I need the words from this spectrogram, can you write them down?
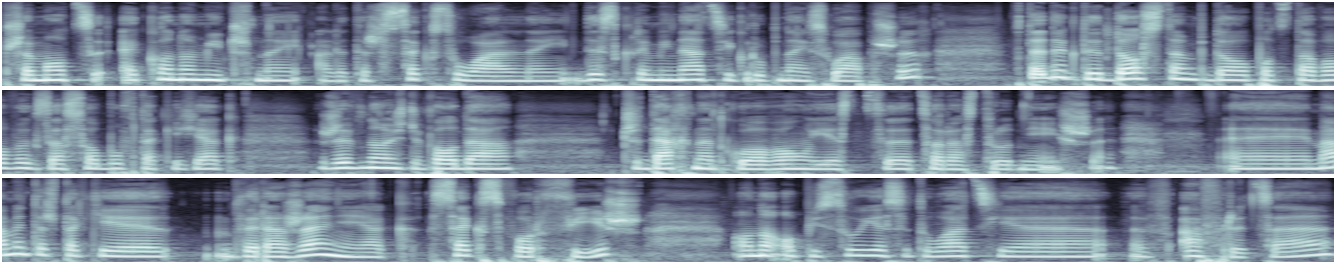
przemocy ekonomicznej, ale też seksualnej, dyskryminacji grup najsłabszych, wtedy gdy dostęp do podstawowych zasobów, takich jak żywność, woda czy dach nad głową, jest coraz trudniejszy. E, mamy też takie wyrażenie jak sex for fish. Ono opisuje sytuację w Afryce,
